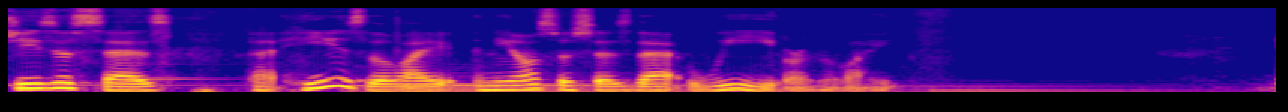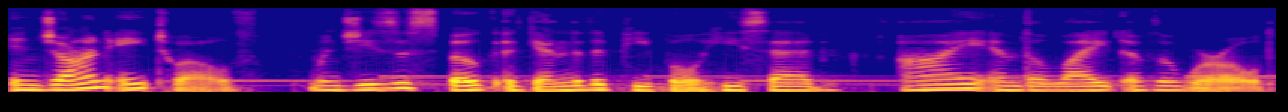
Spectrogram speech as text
Jesus says that He is the light, and He also says that we are the light. In John 8 12, when Jesus spoke again to the people, He said, I am the light of the world.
